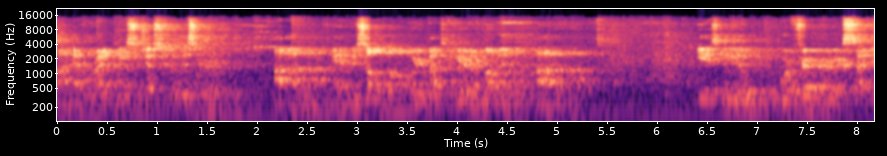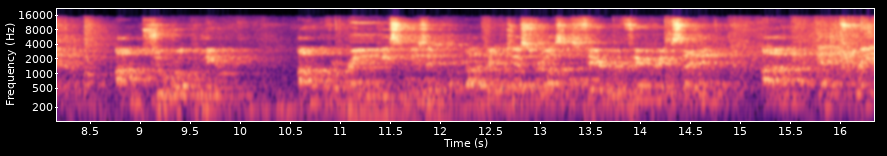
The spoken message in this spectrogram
uh, have him write a piece just for this group. Um, and the result you're about to hear in a moment um, is we're very, very excited um, do a world premiere um, of a brand new piece of music uh, written just for us. It's very, very, very excited. Um, yeah, it's great.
